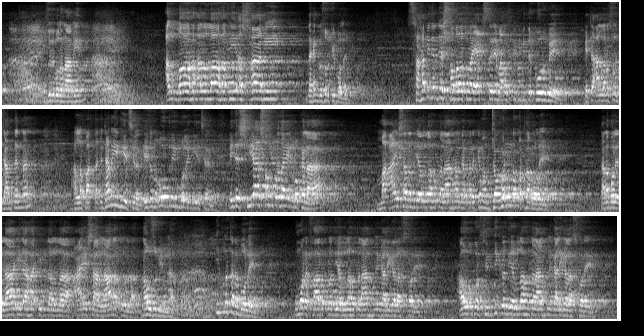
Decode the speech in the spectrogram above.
যদি বলুন, আমিন। আল্লাহ আল্লাহ হাফি আসহাবি। দেখেন গোসল কি বলেন? সাহাবিদের যে সমালোচনা এক শ্রেণি মানুষ পৃথিবীতে করবে, এটা আল্লাহ রসুল জানতেন না। আল্লাহ পাক তাকে জানিয়ে দিয়েছিলেন, এই জন্য অগ্রিম বলে গিয়েছিলেন। এই যে শিয়া সম্প্রদায়ের লোকেরা মা আয়েশা রাদি আল্লাহ তালা আনহার ব্যাপারে কেমন জঘন্য কথা বলে। তারা বলে, লা ইলাহা ইল্লাল্লাহ, আয়েশা লানাতুল্লাহ, নাউজুবিল্লাহ। এগুলো তারা বলে। উমরে ফারুক রাদি আল্লাহ তালা আনহুকে গালিগালাজ করে। আবু বকর সিদ্দিক রাদি আল্লাহ তালা আনহুকে গালিগালাজ করে।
